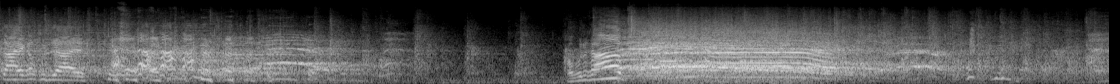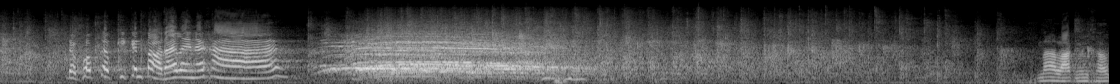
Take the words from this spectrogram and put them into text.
น้ำหมากกระจายครับคุณยาย ขอบคุณครับ เดี๋ยวพบกับคิดกันต่อได้เลยนะคะ น่ารักไหมครับ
